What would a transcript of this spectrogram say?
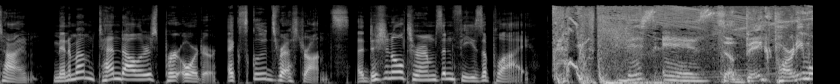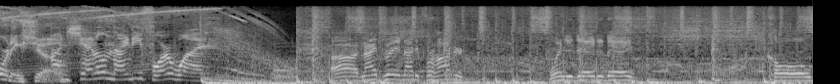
time. Minimum $10 per order. Excludes restaurants. Additional terms and fees apply. This is The Big Party Morning Show. on Channel 94.1. Uh, 938 9400. Windy day today. Cold,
